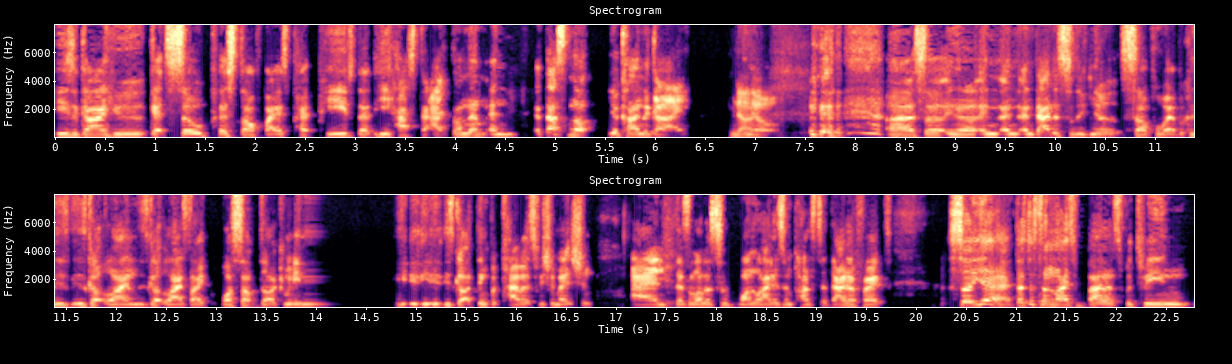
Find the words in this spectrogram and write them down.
he's a guy who gets so pissed off by his pet peeves that he has to act on them. And if that's not your kind of guy, no. you know. uh, so you know, and, and and that is sort of you know self-aware because he's, he's got lines. He's got lines like "What's up, dog?" I mean, he, he's got a thing for carrots, we should mention, and there's a lot of, sort of one-liners and puns to that effect. So yeah, that's just a nice balance between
